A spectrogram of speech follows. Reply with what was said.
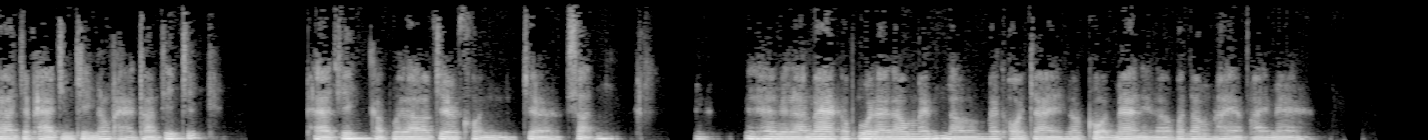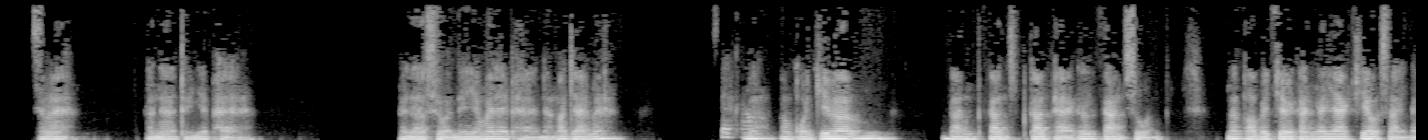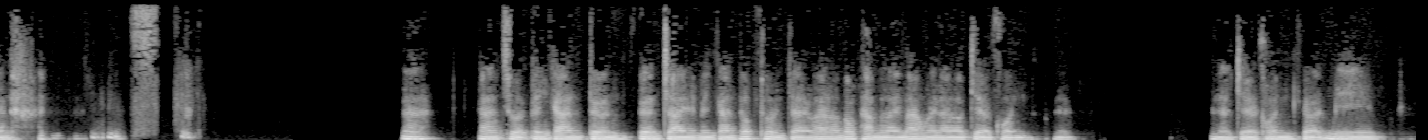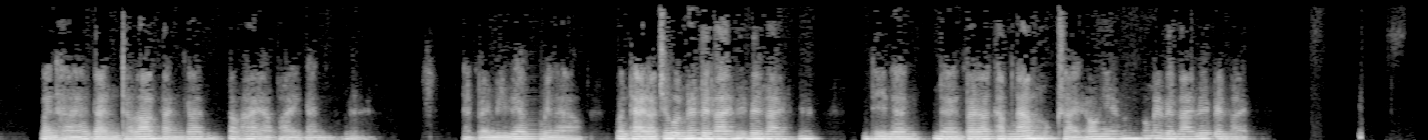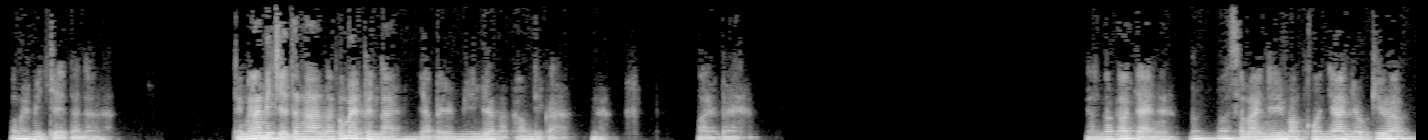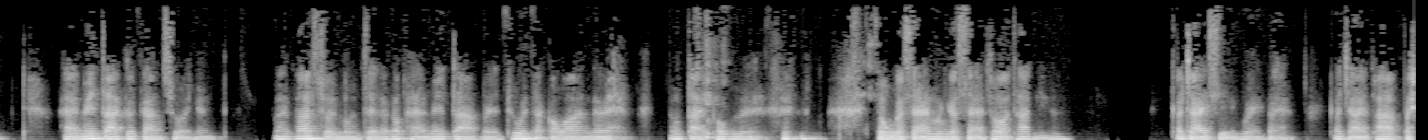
ลาจะแผ่จริง ๆ ต้องแผ่ตอนที่จิตแผ่ที่กับเวลาเราเจอคนเจอสัตว์ไม่ใช่เวลาแม่เขาพูดอะไรแล้วไม่เราไม่พอใจเราโกรธแม่เนี่ยเราก็ต้องให้อภัยแม่ ใช่ไหมอันนั้นถึงจะแผ่เวลาสวดนี่ยังไม่ได้แผ่นะเข้าใจไหมบางคนคิดว่าการการการแผ่คือการสวดแล้วพอไปเจอกันก็แยกเขี้ยวใส่กันนะ การสวดเป็นการเตือนเตือนใจเป็นการทบทวนใจว่าเราต้องทำอะไรบ้างเวลาเราเจอคนเวลาเจอคนเกิดมีปัญหากันทะเลาะกันก็ต้องให้อภัยกันแต่ไปมีเรื่องเวลาคนไทยเราช่วยไม่เป็นไรไม่เป็นไรบางทีเดินเดินไปแล้วทำน้ำหกใส่เขาเงี้ยก็ไม่เป็นไรไม่เป็นไร ก็ไม่มีเจตนา ถึงแม้มีเจตนาแล้วก็ไม่เป็นไร อย่าไปมีเรื่องกับเขาดีกว่านะปล่อยไปนั่นต้องเข้าใจนะว่าสมัยนี้บางคนญาติโยมคิดว่าแผ่เมตตาคือการสวดกันไหว้พระสวดมนต์เสร็จแล้วก็แผ่เมตตาไปทั่วจักรวาลเลย ต้องตายครบเลย ส่งกระแสมันกระแสโทรทัศน์นี่กระจายเสียงไปไปกระจายภาพไป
